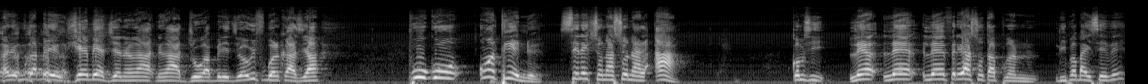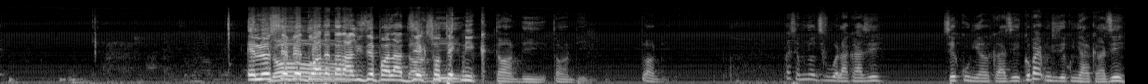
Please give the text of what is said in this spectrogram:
Allez, vous avez Gébert Général, Radio, avez dit, oui, football Casia. Pour entraîneur, sélection nationale A, comme si les, les, les fédérations t'apprennent, il pas bail CV. Et le Non. CV doit être analysé par la direction Attendez, technique. Attendez, attendez, attendez. Parce que nous dit football la casé. C'est Kounia le casé. Comment nous dit Kounia le casé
